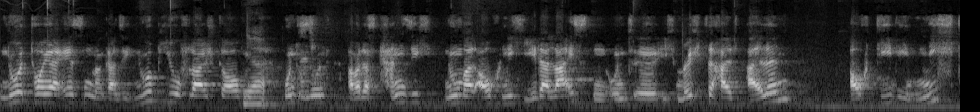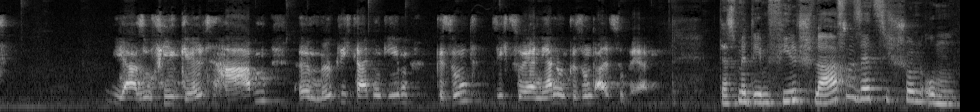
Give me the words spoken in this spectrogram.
nur teuer essen, man kann sich nur Biofleisch kaufen Ja. und, und, und. Aber das kann sich nun mal auch nicht jeder leisten. Und äh, ich möchte halt allen, auch die, die nicht ja, so viel Geld haben, äh, Möglichkeiten geben, gesund sich zu ernähren und gesund alt zu werden. Das mit dem viel Schlafen setze ich schon um.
